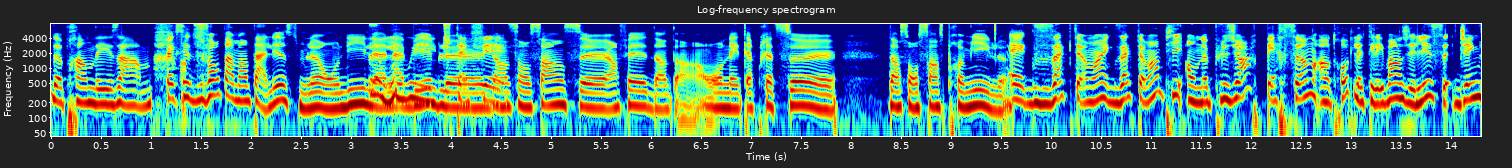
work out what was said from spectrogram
de prendre des armes. Fait que c'est du fondamentalisme, là. On lit la, Euh, oui, la Bible tout à euh, fait. dans son sens, euh, en fait, dans, dans- on interprète ça euh, dans son sens premier, là. Exactement, exactement. Puis on a plusieurs personnes, entre autres le télévangéliste James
